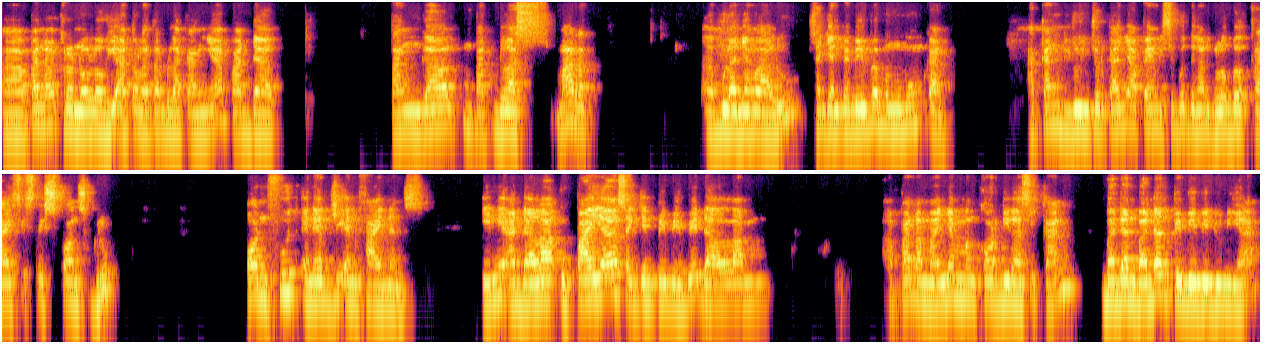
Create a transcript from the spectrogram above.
apa namanya kronologi atau latar belakangnya pada tanggal 14 Maret eh, bulan yang lalu, Sekjen PBB mengumumkan akan diluncurkannya apa yang disebut dengan Global Crisis Response Group on Food, Energy, and Finance. Ini adalah upaya Sekjen PBB dalam apa namanya mengkoordinasikan badan-badan PBB dunia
